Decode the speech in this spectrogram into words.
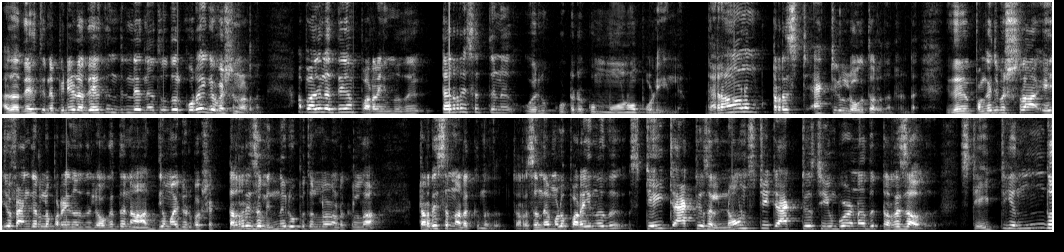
അത് അദ്ദേഹത്തിന്റെ പിന്നീട് അദ്ദേഹത്തിന്റെ നേതൃത്വത്തിൽ കുറേ ഗവേഷണം നടന്നു. അപ്പോൾ അതിൽ അദ്ദേഹം പറയുന്നത് ടെററിസത്തിന് ഒരു കൂട്ടർക്കും മോണോപോളി ഇല്ല. ധാരാളം ടെററിസ്റ്റ് ആക്റ്റുകൾ ലോകത്ത് നടന്നിട്ടുണ്ട്. ഇത് പങ്കജ് മിശ്ര ഏജ് ഓഫ് ആങ്കറിൽ പറയുന്നത് ലോകത്തിന് ആദ്യമായിട്ട് ഒരു പക്ഷേ ടെററിസം ഇന്ന രൂപത്തിലുള്ള നടക്കുന്ന ടെററിസം നടക്കുന്നത്. ടെററിസം നമ്മൾ പറയുന്നത് സ്റ്റേറ്റ് ആക്ടേഴ്സ് അല്ല നോൺ സ്റ്റേറ്റ് ആക്ടേഴ്സ് ചെയ്യുമ്പോഴാണ് അത് ടെററിസം ആവുന്നത്. സ്റ്റേറ്റ് എന്ത്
